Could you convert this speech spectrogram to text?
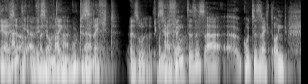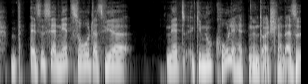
Ja, das kann ist, die ja- einfach ist auch nicht dein machen, gutes ja? Recht. Also ich finde, auch, das ist ein äh, gutes Recht. Und es ist ja nicht so, dass wir nicht genug Kohle hätten in Deutschland. Also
